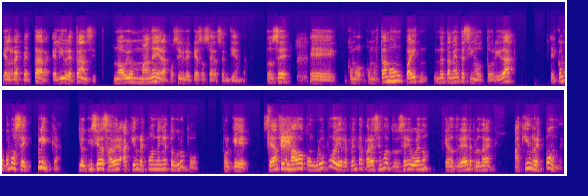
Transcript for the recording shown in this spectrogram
el respetar el libre tránsito. No había manera posible que eso se, se entienda. Entonces, eh, como, como estamos un país netamente sin autoridad, eh, ¿cómo, ¿cómo se explica? Yo quisiera saber a quién responden estos grupos, porque se han firmado con grupos y de repente aparecen otros. Entonces sería bueno que las autoridades le preguntaran a quién responde.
